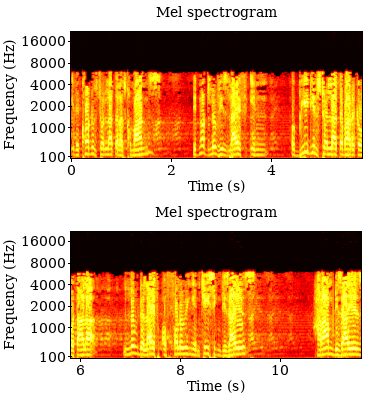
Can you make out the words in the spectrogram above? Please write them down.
in accordance to Allah Ta'ala's commands, did not live his life in obedience to Allah Ta'ala, lived a life of following and chasing desires, haram desires,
